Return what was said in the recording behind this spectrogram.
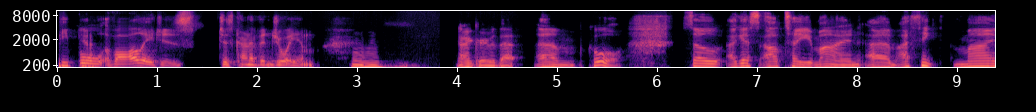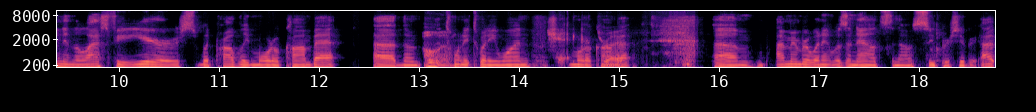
people of all ages just kind of enjoy him. Mhm. I agree with that. Um, cool. So I guess I'll tell you mine. Um, I think mine in the last few years would probably Mortal Kombat. Uh, the, Oh, the 2021 Check. Mortal Right. Kombat. Um, I remember when it was announced, and I was super, super. I,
